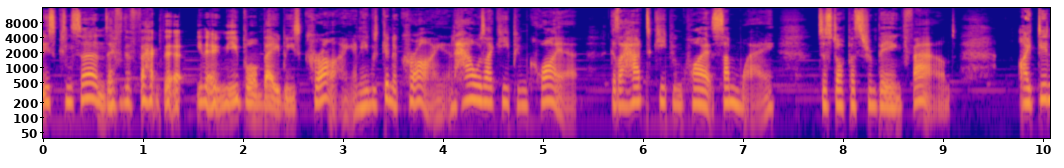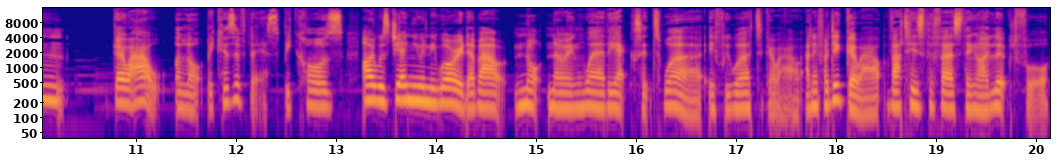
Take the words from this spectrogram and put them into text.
these concerns over the fact that, you know, newborn babies cry and he was going to cry. And how was I keep him quiet? Because I had to keep him quiet some way to stop us from being found. I didn't go out a lot because of this, because I was genuinely worried about not knowing where the exits were if we were to go out. And if I did go out, that is the first thing I looked for.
